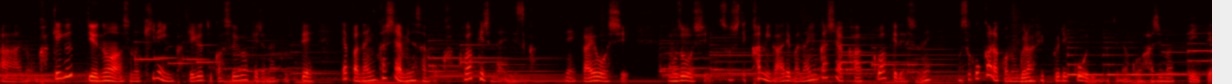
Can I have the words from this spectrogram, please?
あの書けるっていうのは、その綺麗に書けるとかそういうわけじゃなくって、やっぱ何かしら皆さんこう書くわけじゃないですか。ね、画用紙、模造紙、そして紙があれば何かしら書くわけですよね。そこからこのグラフィックレコーディングっていうのはこう始まっていて、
